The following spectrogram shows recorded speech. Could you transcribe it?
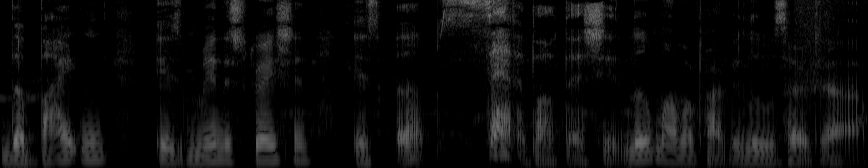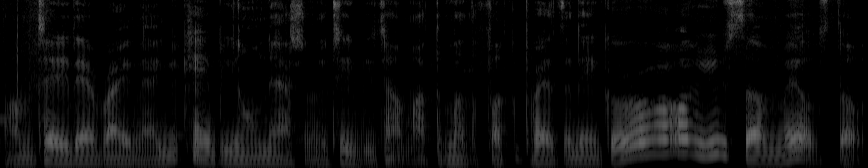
the Biden administration is upset about that shit. Little mama probably lose her job. I'm gonna tell you that right now. You can't be on national TV talking about the motherfucking president. Girl, you something else though.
